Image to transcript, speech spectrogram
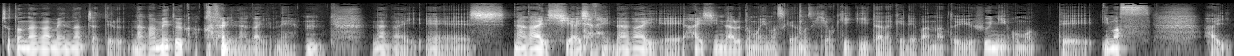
ちょっと長めになっちゃってる。長めというかかなり長いよね。うん。長い、えー長い試合じゃない、長い、えー配信になると思いますけども、ぜひお聴きいただければなというふうに思ってています。はい。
